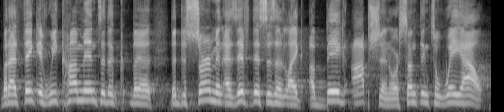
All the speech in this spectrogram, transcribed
but I think if we come into the, the, the discernment as if this is a, like a big option or something to weigh out,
